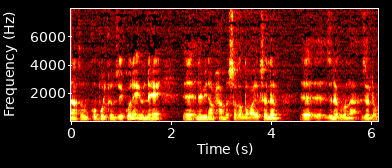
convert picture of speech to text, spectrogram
ናቶም ቅቡል ከም ዘይኮነ እዩ እሀ ነቢና ምሓመድ ለ ላ ለ ሰለም ዝነግሩና ዘለዉ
